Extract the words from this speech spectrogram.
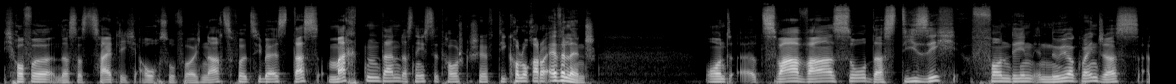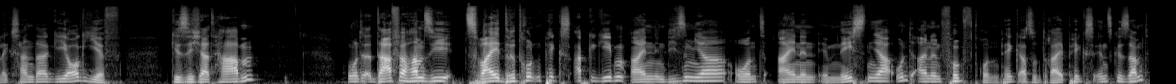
ich hoffe, dass das zeitlich auch so für euch nachvollziehbar ist. Das machten dann das nächste Tauschgeschäft die Colorado Avalanche. Und äh, zwar war es so, dass die sich von den New York Rangers Alexander Georgiev gesichert haben. Und dafür haben sie zwei Drittrunden-Picks abgegeben, einen in diesem Jahr und einen im nächsten Jahr und einen Fünftrunden-Pick, also drei Picks insgesamt.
